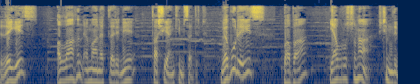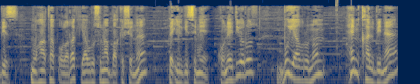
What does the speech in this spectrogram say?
reis Allah'ın emanetlerini taşıyan kimsedir. Ve bu reis baba yavrusuna şimdi biz muhatap olarak yavrusuna bakışını ve ilgisini konu ediyoruz. Bu yavrunun hem kalbine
